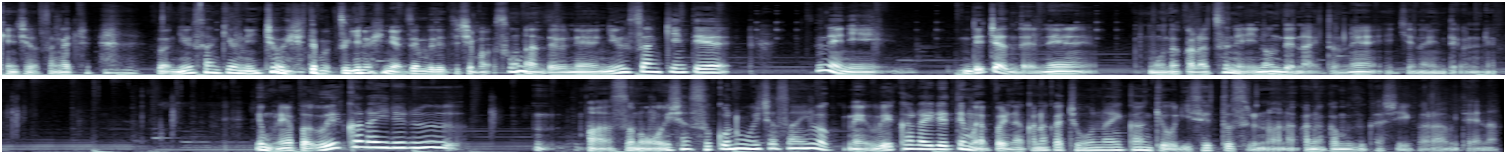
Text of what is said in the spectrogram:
ケンシロウさんが乳酸菌を2丁入れても次の日には全部出てしまう。そうなんだよね。乳酸菌って常に出ちゃうんだよね。もうだから常に飲んでないとね、いけないんだよね。でもね、やっぱ上から入れるまあそのお医者そこのお医者さん曰くね上から入れてもやっぱりなかなか腸内環境をリセットするのはなかなか難しいからみたいな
